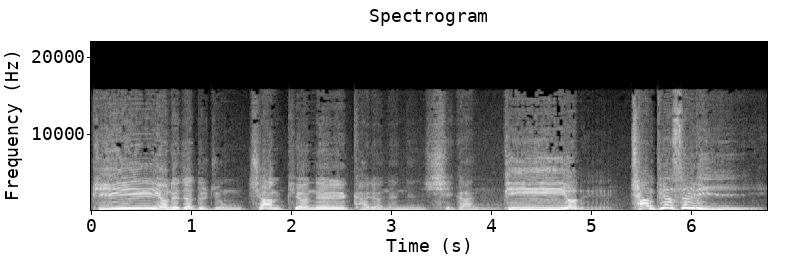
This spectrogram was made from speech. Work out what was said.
비연애자들 중 챔피언을 가려내는 시간. 비연애 챔피언스 리그!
